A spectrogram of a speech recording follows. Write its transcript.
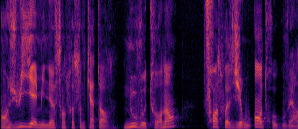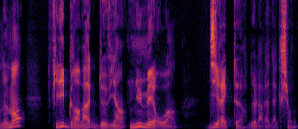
En juillet 1974, nouveau tournant, Françoise Giroud entre au gouvernement, Philippe Grimbach devient numéro 1 directeur de la rédaction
